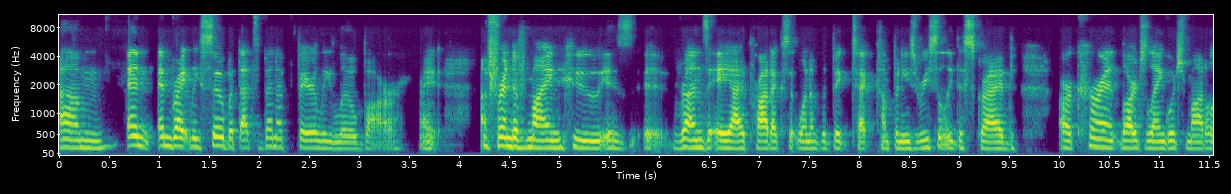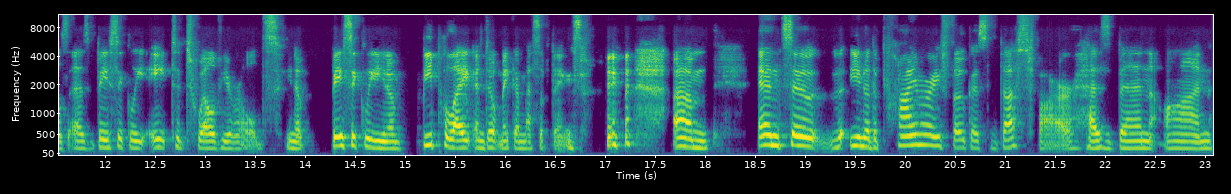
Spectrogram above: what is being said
Um, and and rightly so, but that's been a fairly low bar, right? A friend of mine who is uh, runs AI products at one of the big tech companies recently described our current large language models as basically eight to twelve year olds. You know, basically, you know, be polite and don't make a mess of things. um, and so, you know, the primary focus thus far has been on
